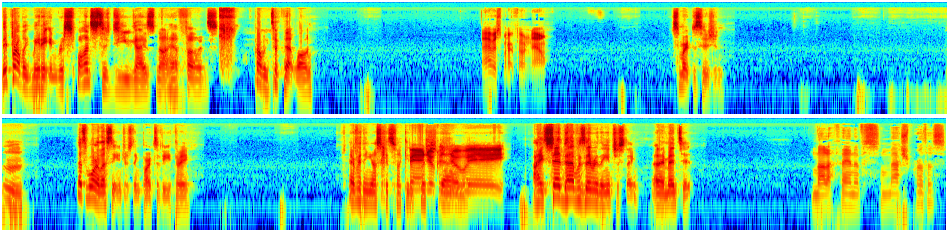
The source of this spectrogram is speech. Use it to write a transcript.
They probably made it in response to do you guys not have phones. Probably took that long. I have a smartphone now. Smart decision. Hmm. That's more or less the interesting parts of E3. Everything else gets fucking Banjo pushed down. I said that was everything interesting, and I meant it. Not a fan of Smash Brothers.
